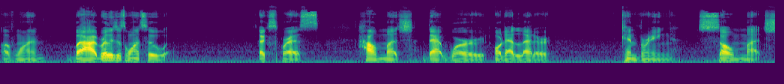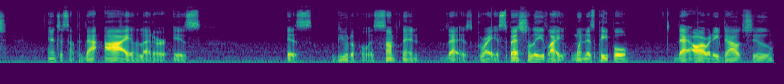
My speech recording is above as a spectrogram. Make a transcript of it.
of one, but I really just want to express how much that word or that letter can bring so much into something. That I letter is is beautiful. It's something that is great, especially like when there's people that already doubt you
